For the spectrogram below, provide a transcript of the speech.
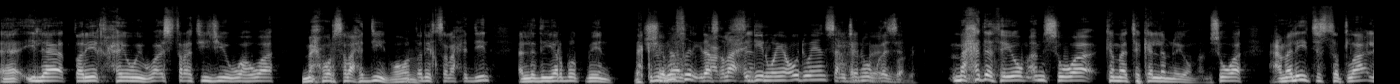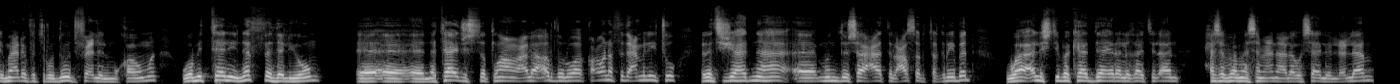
آه، إلى طريق حيوي واستراتيجي وهو محور صلاح الدين وهو م. طريق صلاح الدين الذي يربط بين لكن يصل إلى صلاح الدين ويعود وينسحب وجنوب غزة. ما حدث يوم أمس هو كما تكلمنا يوم أمس هو عملية استطلاع لمعرفة ردود فعل المقاومة وبالتالي نفذ اليوم نتائج استطلاعه على أرض الواقع ونفذ عمليته التي شاهدناها منذ ساعات العصر تقريبا والاشتباكات دائرة لغاية الآن حسب ما سمعنا على وسائل الإعلام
